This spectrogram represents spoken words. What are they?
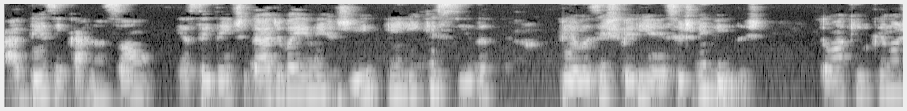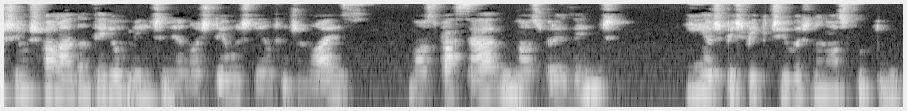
a desencarnação, essa identidade vai emergir enriquecida pelas experiências vividas. Então, aquilo que nós tínhamos falado anteriormente, né? nós temos dentro de nós nosso passado, nosso presente e as perspectivas do nosso futuro.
